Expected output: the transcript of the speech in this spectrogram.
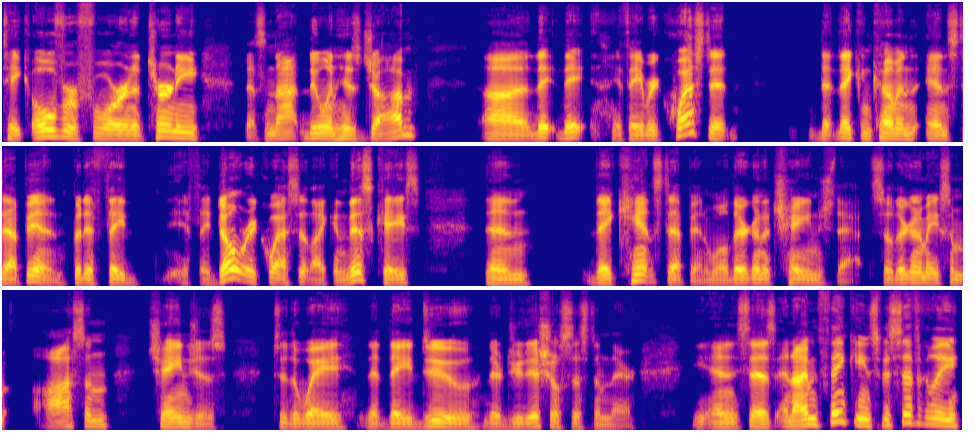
take over for an attorney that's not doing his job, uh, they, they if they request it, that they can come in and step in. But if they if they don't request it, like in this case, then they can't step in. Well, they're going to change that. So they're going to make some awesome changes to the way that they do their judicial system there. And it says, and I'm thinking specifically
